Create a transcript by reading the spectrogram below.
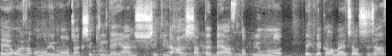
Ee, o yüzden ona uyumlu olacak şekilde yani şu şekilde ahşap ve beyazla uyumlu yakalamaya çalışacağız.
